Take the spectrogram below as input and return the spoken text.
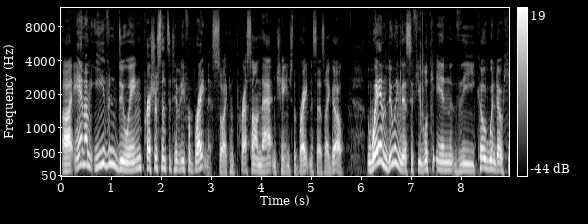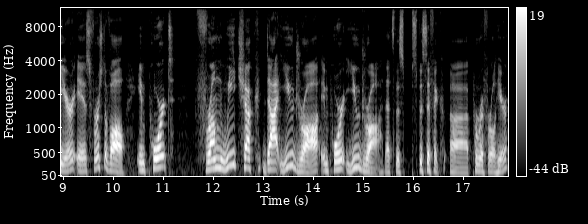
Uh, and I'm even doing pressure sensitivity for brightness, so I can press on that and change the brightness as I go. The way I'm doing this, if you look in the code window here, is first of all, import from wiichuck.udraw, import udraw. That's this specific uh, peripheral here.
